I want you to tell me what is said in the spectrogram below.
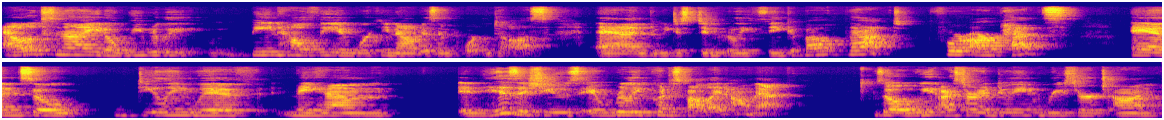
Alex and I, you know, we really, being healthy and working out is important to us. And we just didn't really think about that for our pets. And so dealing with Mayhem and his issues, it really put a spotlight on that. So we I started doing research on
